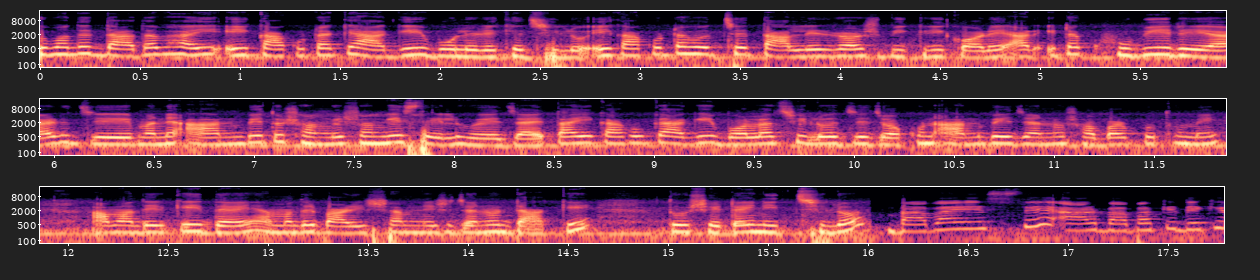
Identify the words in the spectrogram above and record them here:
তোমাদের দাদা ভাই এই কাকুটাকে আগেই বলে রেখেছিল। এই কাকুটা হচ্ছে তালের রস বিক্রি করে আর এটা খুবই রেয়ার যে মানে আনবে তো সঙ্গে সঙ্গে সেল হয়ে যায়। তাই এই কাকুকে আগেই বলা ছিল যে যখন আনবে যেন সবার প্রথমে আমাদেরকেই দেয় আমাদের বাড়ির সামনে এসে যেন ডাকে তো সেটাই নিচ্ছিল। বাবা এসছে আর বাবাকে দেখে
